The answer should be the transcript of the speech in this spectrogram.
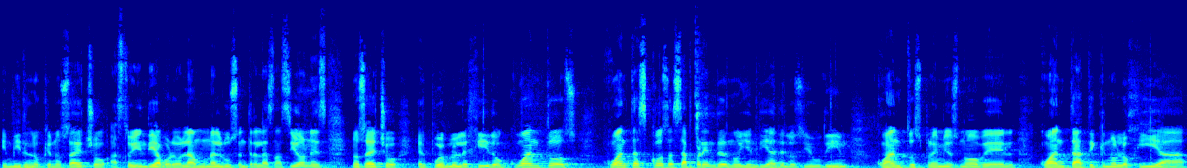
y miren lo que nos ha hecho hasta hoy en día Boreolam, una luz entre las naciones, nos ha hecho el pueblo elegido. ¿Cuántos, ¿Cuántas cosas aprenden hoy en día de los Yehudim? ¿Cuántos premios Nobel? ¿Cuánta tecnología?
